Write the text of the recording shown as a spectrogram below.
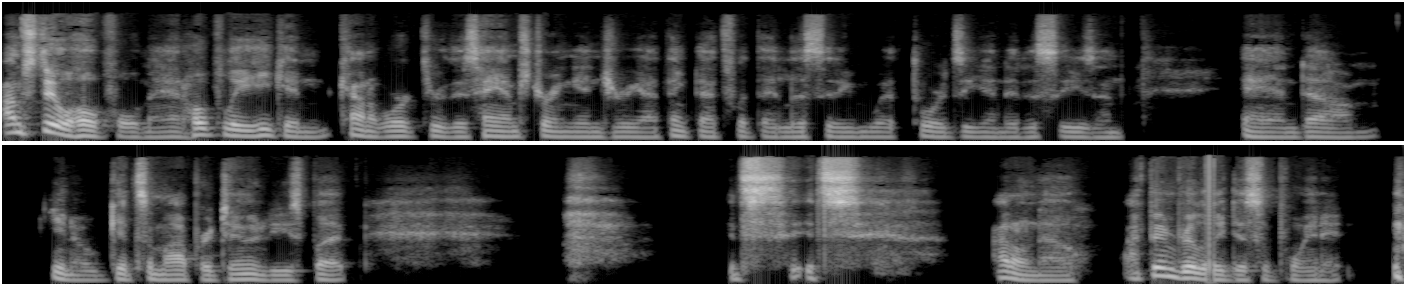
I'm still hopeful, man. Hopefully he can kind of work through this hamstring injury. I think that's what they listed him with towards the end of the season, and um, you know get some opportunities. But it's it's I don't know. I've been really disappointed.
